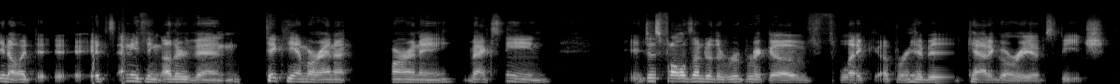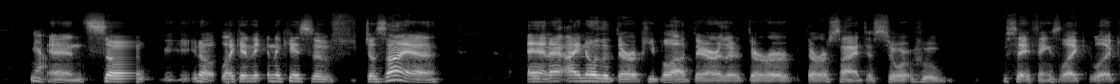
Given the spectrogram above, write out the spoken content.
you know, it, it, it's anything other than take the mRNA RNA vaccine. it just falls under the rubric of like a prohibited category of speech. Yeah. And so, you know, like in the in the case of Josiah, and I, I know that there are people out there that there are there are scientists who are, who say things like like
